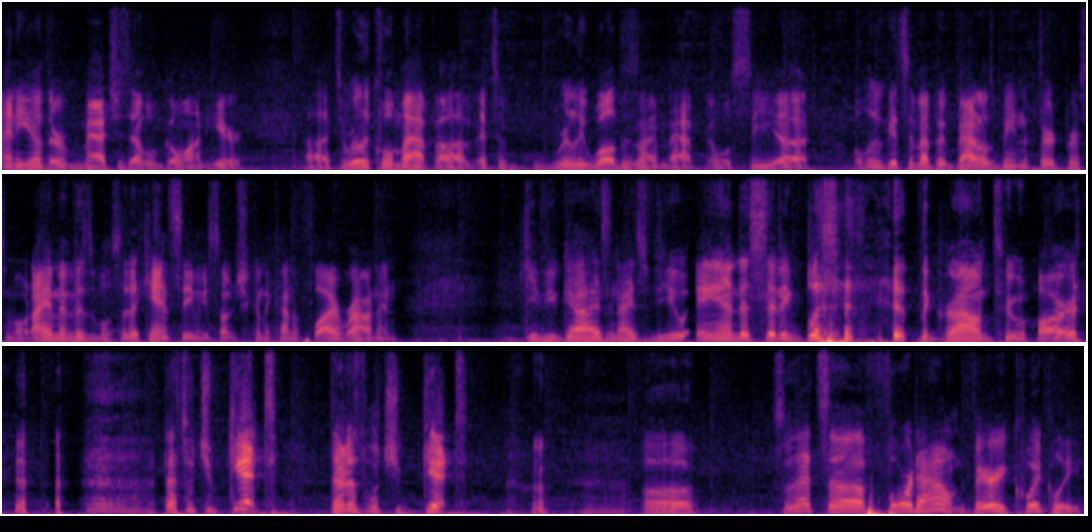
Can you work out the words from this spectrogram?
any other matches that will go on here. Uh, it's a really cool map. Uh, it's a really well-designed map, and we'll see. Uh, hopefully, we'll get some epic battles being in third-person mode. I am invisible, so they can't see me, so I'm just gonna kind of fly around and give you guys a nice view. And Acidic Blitzz hit the ground too hard. That's what you get. That is what you get. uh. So that's uh four down very quickly.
